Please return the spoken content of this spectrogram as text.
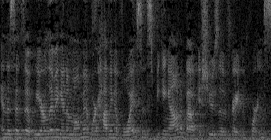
in the sense that we are living in a moment where having a voice and speaking out about issues of great importance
